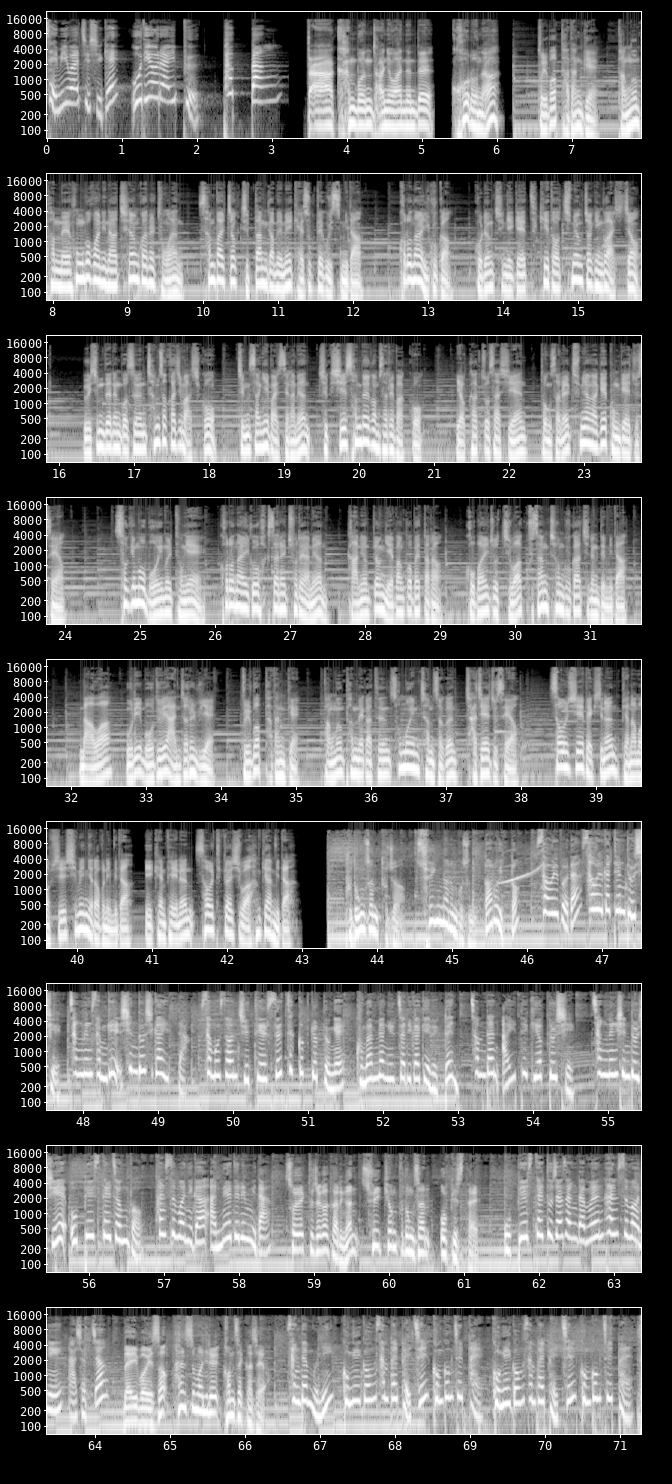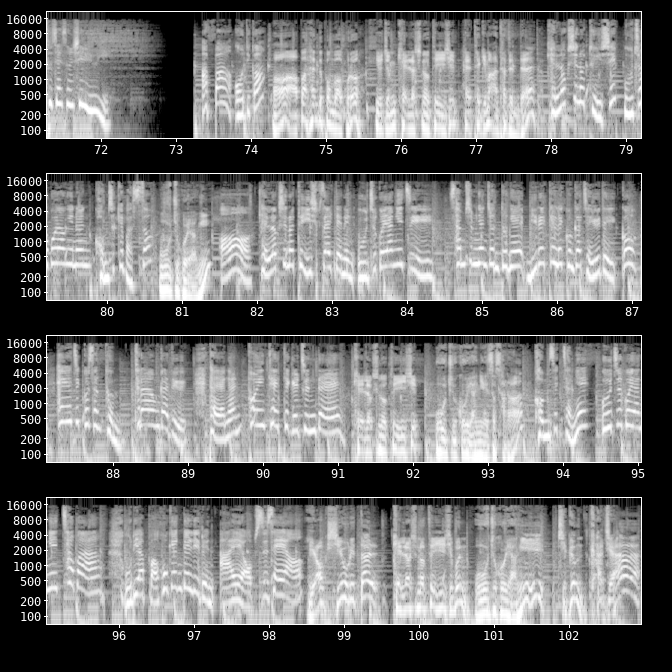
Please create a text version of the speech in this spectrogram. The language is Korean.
재미와 지식의 오디오 라이프 팟빵 딱 한 번 다녀왔는데 코로나? 불법 다단계, 방문 판매 홍보관이나 체험관을 통한 산발적 집단 감염이 계속되고 있습니다. 코로나19가 고령층에게 특히 더 치명적인 거 아시죠? 의심되는 곳은 참석하지 마시고 증상이 발생하면 즉시 선별 검사를 받고 역학조사 시엔 동선을 투명하게 공개해 주세요. 소규모 모임을 통해 코로나19 확산을 초래하면 감염병 예방법에 따라 고발 조치와 구상 청구가 진행됩니다. 나와 우리 모두의 안전을 위해 불법 다단계, 방문 판매 같은 소모임 참석은 자제해 주세요. 서울시의 백신은 변함없이 시민 여러분입니다. 이 캠페인은 서울특별시와 함께합니다. 부동산 투자 수익 나는 곳은 따로 있다? 서울보다 서울 같은 도시 창릉 3기 신도시가 있다 3호선 GTS 특급 교통에 9만 명 일자리가 계획된 첨단 IT 기업 도시 창릉 신도시의 오피스텔 정보 한스머니가 안내해드립니다 소액 투자가 가능한 수익형 부동산 오피스텔 오피스텔 투자 상담은 한스머니 아셨죠? 네이버에서 한스머니를 검색하세요. 상담 문의 010-3887-0078 010-3887-0078 투자 손실 유의 아빠 어디가? 어, 아빠 핸드폰 바꾸러 요즘 갤럭시 노트 20 혜택이 많다던데. 갤럭시 노트 20 우주 고양이는 검색해봤어? 우주 고양이? 어, 갤럭시 노트 20 살 때는 우주 고양이지. 30년 전통의 미래텔레콤과 제휴돼 있고 해외 직구 상품, 트라운 가드, 다양한 포인트 혜택을 준대. 갤럭시 노트 20 우주 고양이에서 살아? 검색창에 우주 고양이 쳐봐. 우리 아빠 호갱될 일은 아예 없으세요. 역시 우리 딸 갤럭시 노트 20은 우주 고양이. 지금 가자.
